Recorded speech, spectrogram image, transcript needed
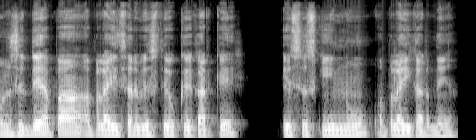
ਹੁਣ ਸਿੱਧੇ ਆਪਾਂ ਅਪਲਾਈ ਸਰਵਿਸ ਤੇ ਓਕੇ ਕਰਕੇ ਇਸ ਸਕੀਮ ਨੂੰ ਅਪਲਾਈ ਕਰਦੇ ਹਾਂ।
